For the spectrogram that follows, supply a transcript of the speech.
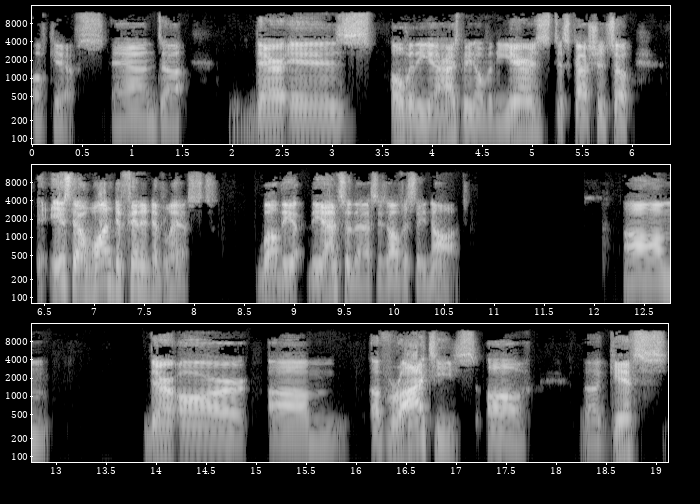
of gifts. And uh, there is over the has been over the years discussion. So is there one definitive list? Well, the the answer to that is obviously not. Um, there are um, varieties of uh, gifts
